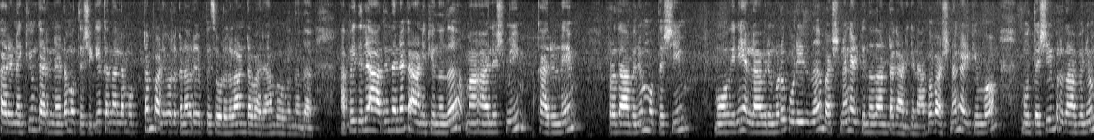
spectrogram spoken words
കരുണയ്ക്കും കരുണയുടെ മുത്തശ്ശിക്കൊക്കെ നല്ല മുട്ടം പണി കൊടുക്കുന്ന ഒരു എപ്പിസോഡുകളാണ് കേട്ടോ വരാൻ പോകുന്നത്. അപ്പോൾ ഇതിൽ ആദ്യം തന്നെ കാണിക്കുന്നത് മഹാലക്ഷ്മിയും കരുണയും പ്രതാപനും മുത്തശ്ശിയും മോഹിനി എല്ലാവരും കൂടെ കൂടിയിരുന്ന് ഭക്ഷണം കഴിക്കുന്നതാണ് കേട്ടോ കാണിക്കുന്നത് അപ്പോൾ ഭക്ഷണം കഴിക്കുമ്പോൾ മുത്തശ്ശിയും പ്രതാപനും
